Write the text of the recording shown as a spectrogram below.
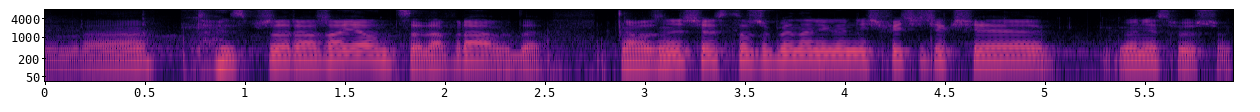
Dobra. To jest przerażające, naprawdę. Najważniejsze jest to, żeby na niego nie świecić, jak się go nie słyszy.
